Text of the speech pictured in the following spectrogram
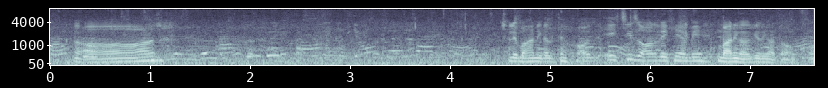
और चलिए बाहर निकलते हैं। और एक चीज़ और देखिए अभी बाहर निकल के दिखाता हूँ आपको।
